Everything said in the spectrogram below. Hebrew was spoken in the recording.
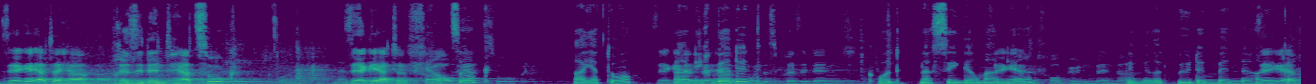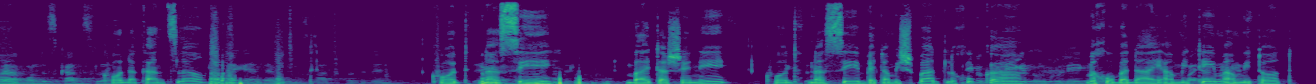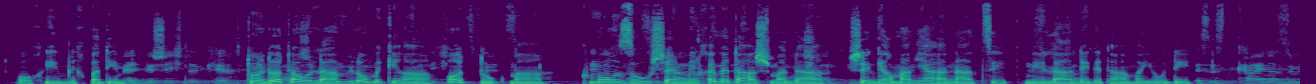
Sehr geehrter Herr Präsident Herzog, sehr geehrte Frau Herzog, Rajato, הנכבדת, כבוד נשיא גרמניה, גברת יודנבנדר היקרה, כבוד הקנצלר, כבוד נשיא בית השני, כבוד נשיא בית המשפט לחוקה, מכובדיי, עמיתים, עמיתות, אורחים נכבדים. תולדות העולם לא מכירה עוד דוגמה כמו זו של מלחמת ההשמדה שגרמניה הנאצית ניהלה נגד העם היהודי.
